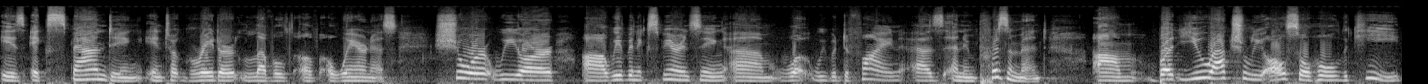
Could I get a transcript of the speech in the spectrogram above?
is expanding into greater levels of awareness sure, we are, uh, we've been experiencing um, what we would define as an imprisonment, um, but you actually also hold the key,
